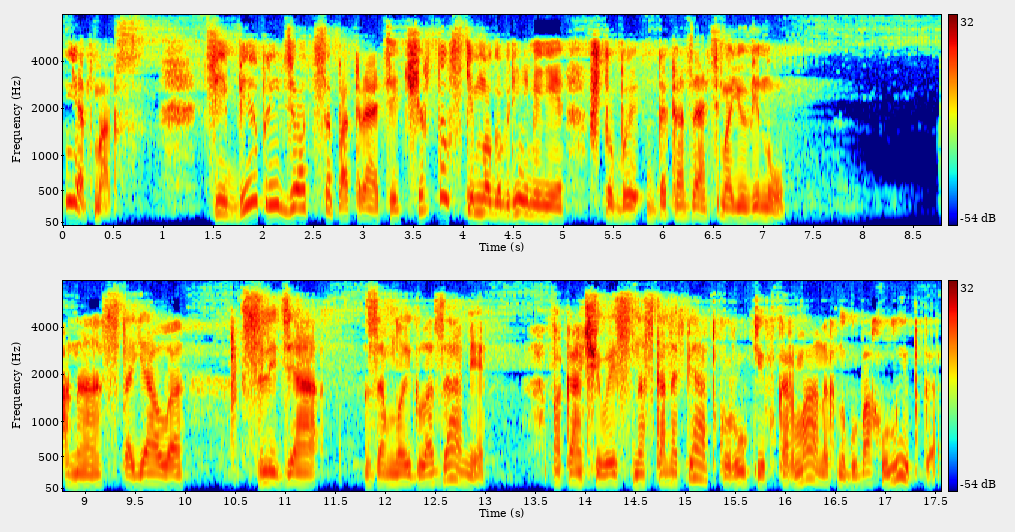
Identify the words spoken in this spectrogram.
Нет, Макс, тебе придется потратить чертовски много времени, чтобы доказать мою вину». Она стояла, следя за мной глазами, покачиваясь с носка на пятку, руки в карманах, на губах улыбка.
